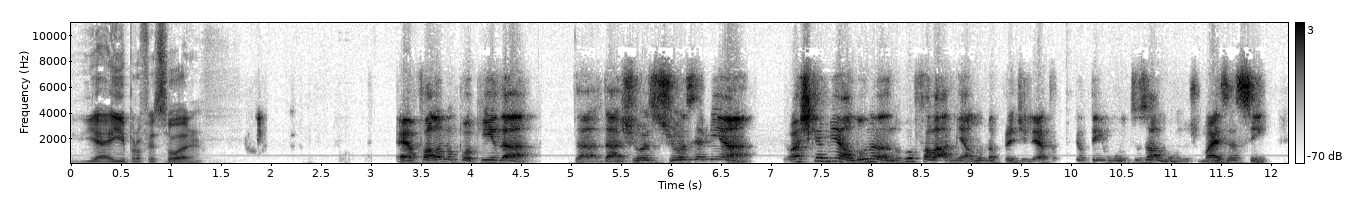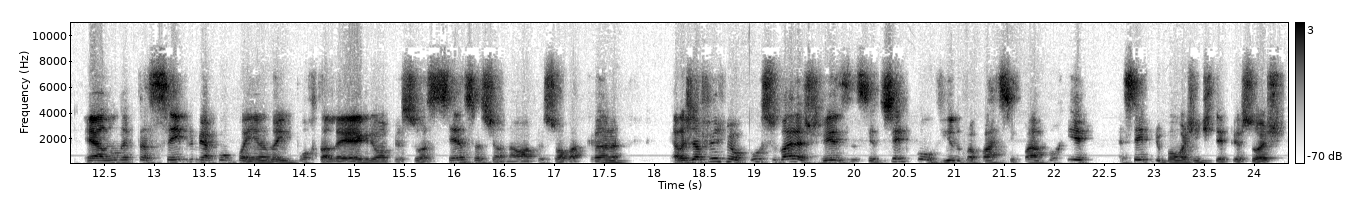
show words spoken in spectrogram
E aí, professor? É, falando um pouquinho da, da, da Josi, Josi é minha. Eu acho que é minha aluna, não vou falar minha aluna predileta, porque eu tenho muitos alunos, mas assim, é a aluna que está sempre me acompanhando aí em Porto Alegre, é uma pessoa sensacional, uma pessoa bacana ela já fez meu curso várias vezes, assim, sempre convido para participar, porque é sempre bom a gente ter pessoas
